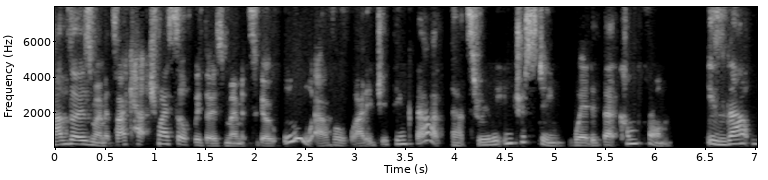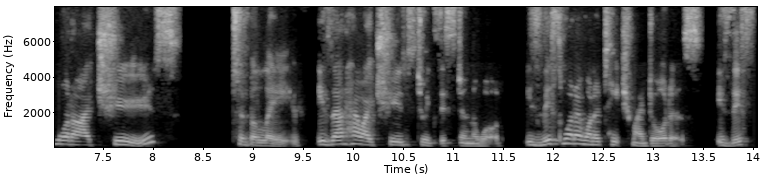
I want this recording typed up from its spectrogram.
have those moments, I catch myself with those moments and go, Oh, Alva, why did you think that? That's really interesting. Where did that come from? Is that what I choose to believe? Is that how I choose to exist in the world? Is this what I want to teach my daughters? Is this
